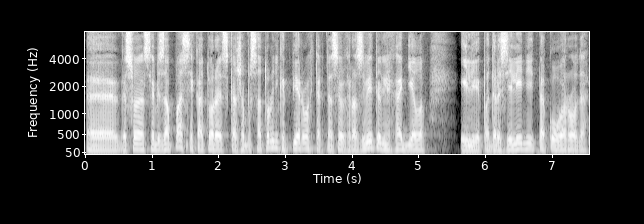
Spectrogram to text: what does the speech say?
э, государственной безопасности, которые, скажем, сотрудники первых так называемых разведывательных отделов или подразделений такого рода,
